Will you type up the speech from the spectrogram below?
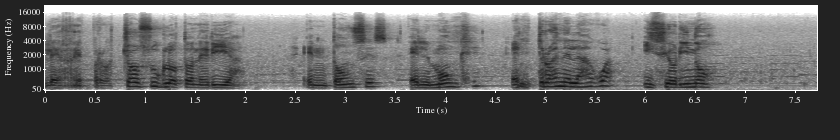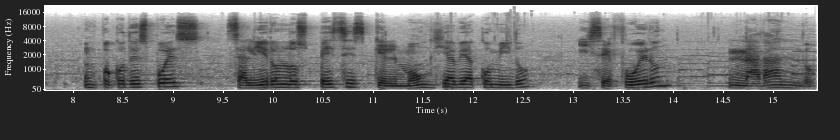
le reprochó su glotonería. Entonces el monje entró en el agua y se orinó. Un poco después salieron los peces que el monje había comido y se fueron nadando.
